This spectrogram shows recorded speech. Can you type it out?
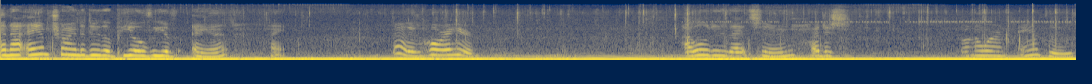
And I am trying to do the POV of ant. Hole right here. I will do that soon. I just don't know where an ant is.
